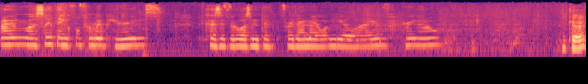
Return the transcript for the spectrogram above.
I'm mostly thankful for my parents because if it wasn't th- for them, I wouldn't be alive right now. Okay.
